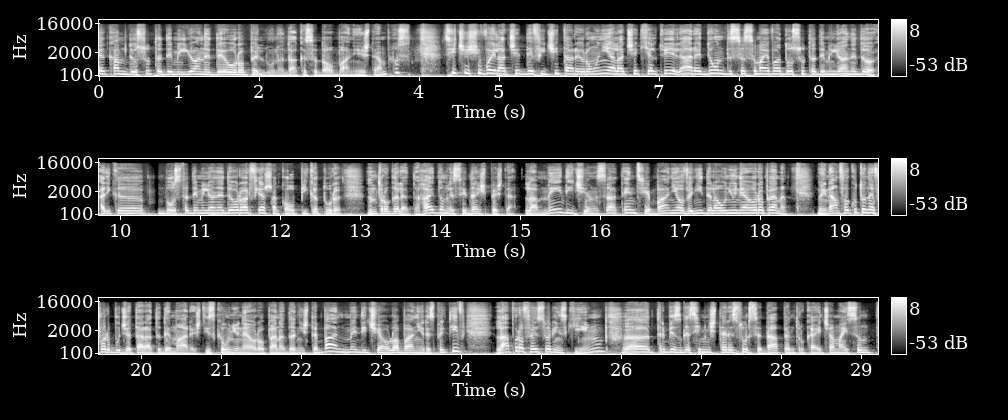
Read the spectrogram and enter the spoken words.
e cam de 100 de milioane de euro pe lună, dacă să dau banii ăștia în plus. Zice și voi la ce deficit are România, la ce cheltuieli are, de unde să se mai vadă 100 de milioane de euro. Adică 100 de milioane de euro ar fi așa, ca o picătură într-o găleată. Hai, domnule, să-i dăm și pe ăștia. La medici însă, atenție, banii au venit de la Uniunea Europeană. Noi n-am făcut un efort bugetar atât de mare. Știți că Uniunea Europeană dă niște bani, medicii au luat banii respectivi. La profesori, în schimb, trebuie să găsim niște resurse, da? Pentru că aici mai sunt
